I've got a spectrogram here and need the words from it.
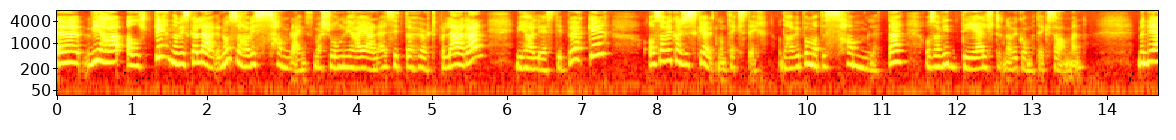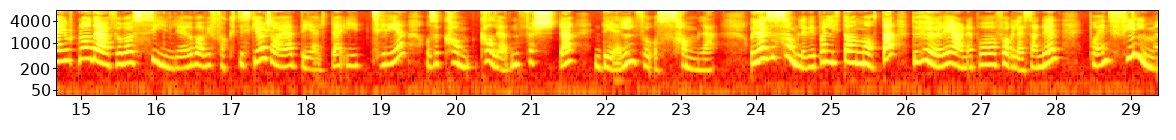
Eh, vi har alltid, når vi skal lære noe, så har vi samlet informasjon. Vi har gjerne sittet og hørt på læreren, vi har lest i bøker, og så har vi kanskje skrevet noen tekster. Og da har vi på en måte samlet det, og så har vi delt når vi kommer til eksamen. Men det jeg har gjort nå, det er for å synliggjøre hva vi faktisk gjør, så har jeg delt det i tre, og så kaller jeg den første delen for å samle. Og i dag så samler vi på en litt annen måte. Du hører gjerne på foreleseren din på en film.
